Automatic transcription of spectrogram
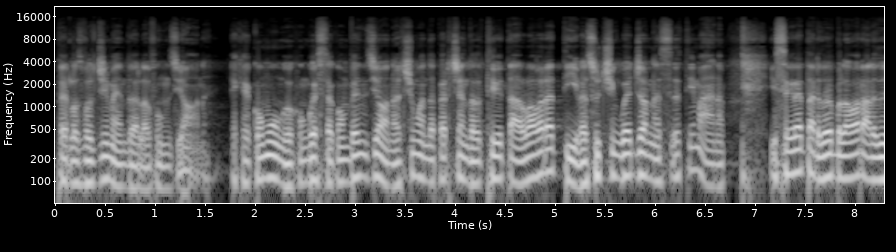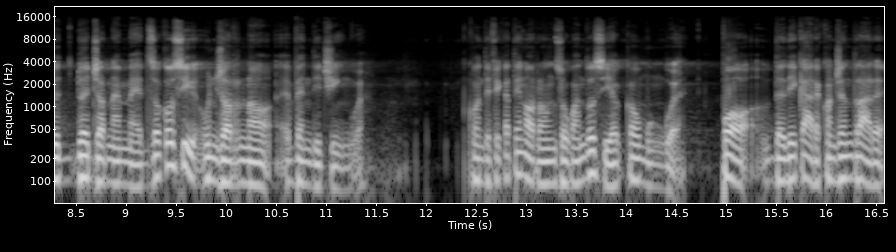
per lo svolgimento della funzione e che comunque con questa convenzione al 50% dell'attività lavorativa su 5 giorni a settimana il segretario dovrebbe lavorare due, due giorni e mezzo, così un giorno e 25. Quantificato in ora non so quanto sia, comunque può dedicare e concentrare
